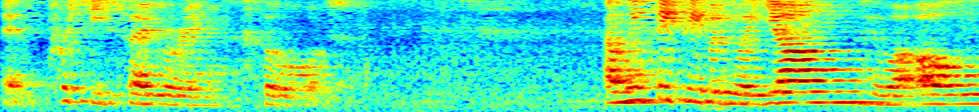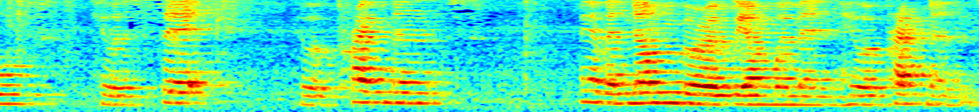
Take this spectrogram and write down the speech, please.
It's pretty sobering thought. And we see people who are young, who are old, who are sick, who are pregnant. We have a number of young women who are pregnant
